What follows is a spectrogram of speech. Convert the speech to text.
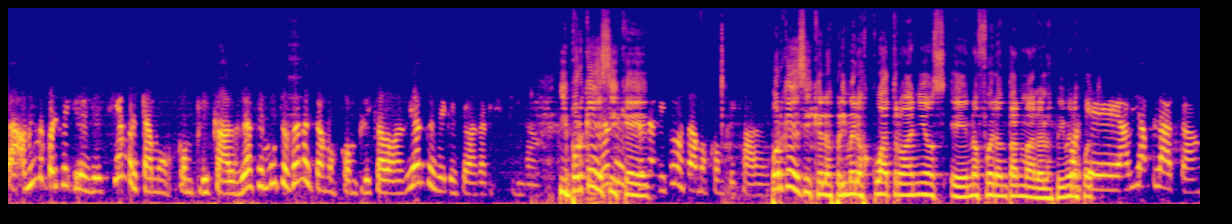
A mí me parece que desde siempre estamos complicados, desde hace muchos años estamos complicados, desde antes de que se vaya Cristina. ¿Y por qué Desde decís que, vaya Cristina estábamos complicados. por qué decís que los primeros cuatro años eh, no fueron tan malos? Los primeros cuatro. Porque había plata.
